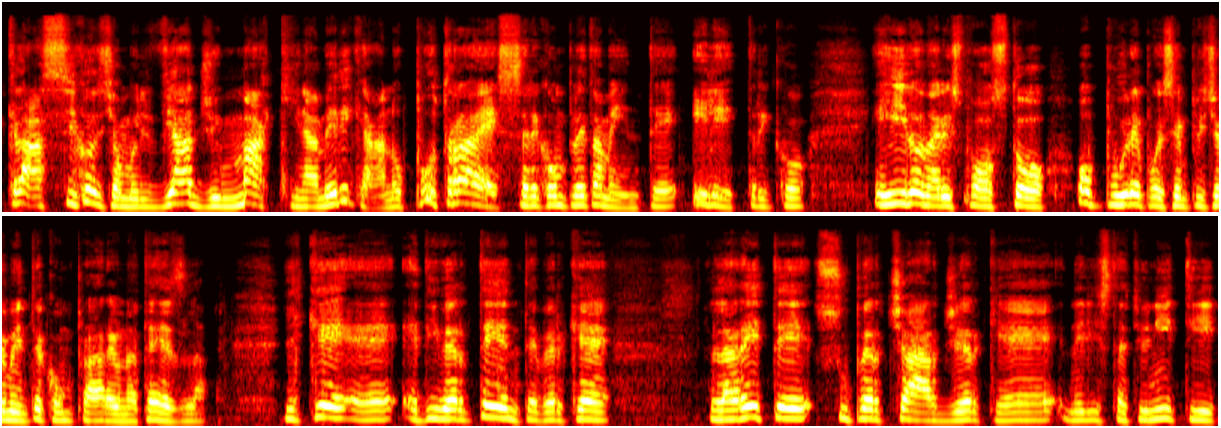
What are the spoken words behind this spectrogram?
classico, diciamo il viaggio in macchina americano potrà essere completamente elettrico e Elon ha risposto oppure puoi semplicemente comprare una Tesla, il che è, è divertente perché la rete supercharger che è negli Stati Uniti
